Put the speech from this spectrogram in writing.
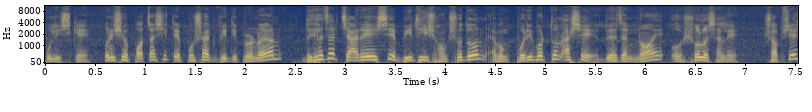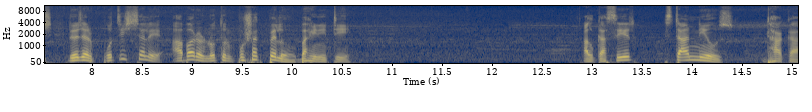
পুলিশকে। উনিশশো পঁচাশিতে পোশাক বিধি প্রণয়ন, দুই চারে এসে বিধি সংশোধন এবং পরিবর্তন আসে দুই ও ষোলো সালে। সবশেষ দু হাজার পঁচিশ সালে আবারও নতুন পোশাক পেল বাহিনীটি। Al Kasir, Star News, Dhaka.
